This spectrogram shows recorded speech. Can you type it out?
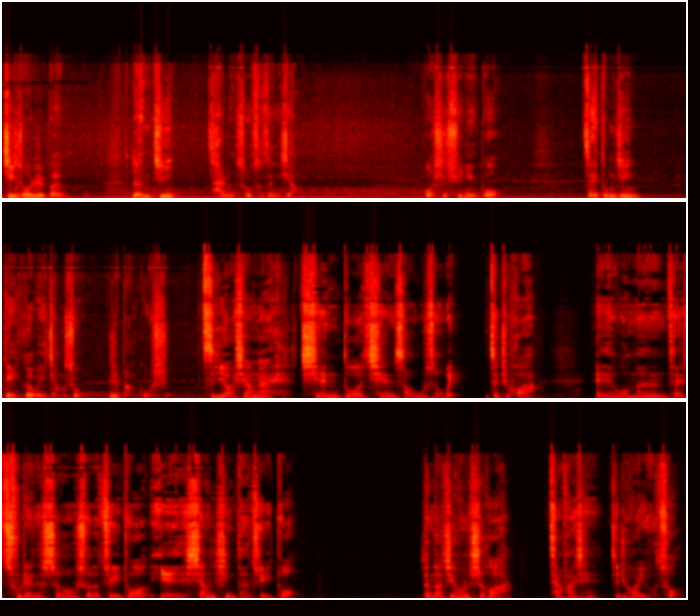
静说日本，冷静才能说出真相。我是徐宁波，在东京给各位讲述日本故事。只要相爱，钱多钱少无所谓。这句话。哎，我们在初恋的时候说的最多，也相信的最多。等到结婚时候啊，才发现这句话有错。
